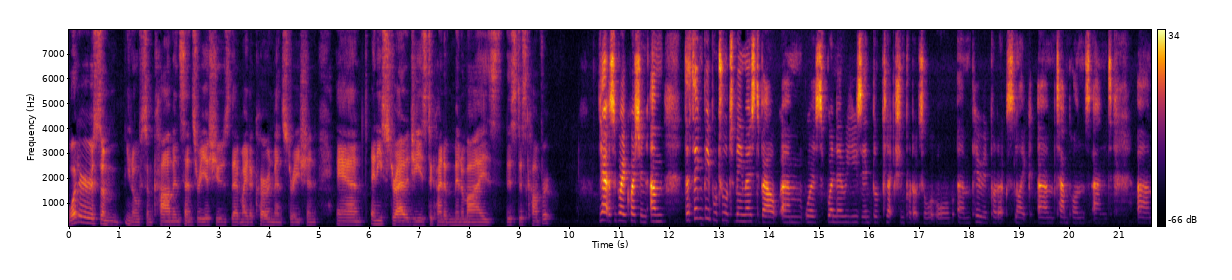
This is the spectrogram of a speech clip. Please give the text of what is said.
What are some, you know, some common sensory issues that might occur in menstruation and any strategies to kind of minimize this discomfort? Yeah, it's a great question. Um, the thing people talked to me most about um, was when they were using blood collection products or, or um, period products like um, tampons and um,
